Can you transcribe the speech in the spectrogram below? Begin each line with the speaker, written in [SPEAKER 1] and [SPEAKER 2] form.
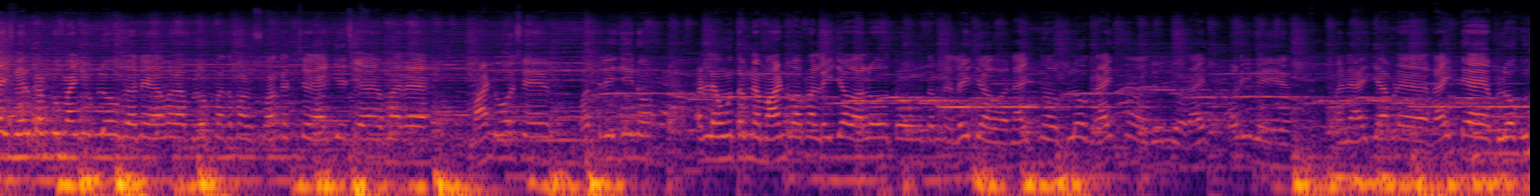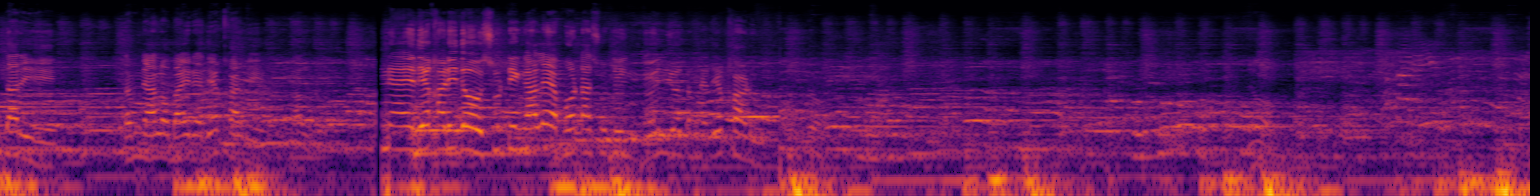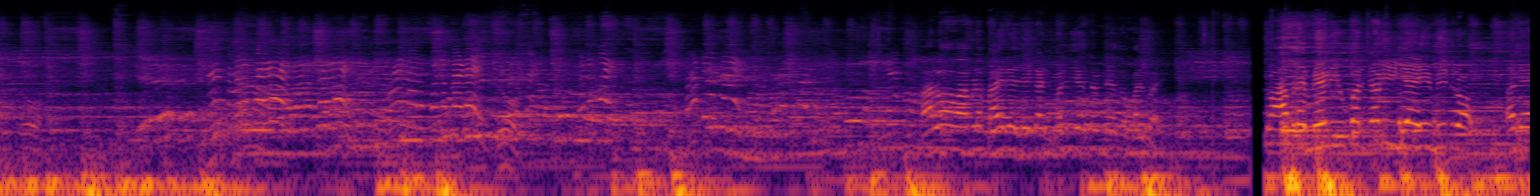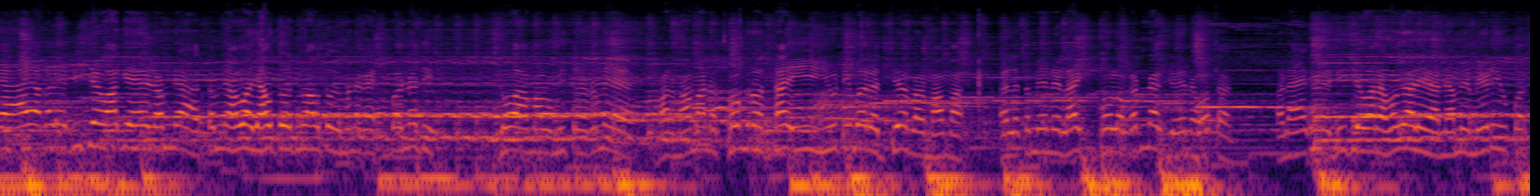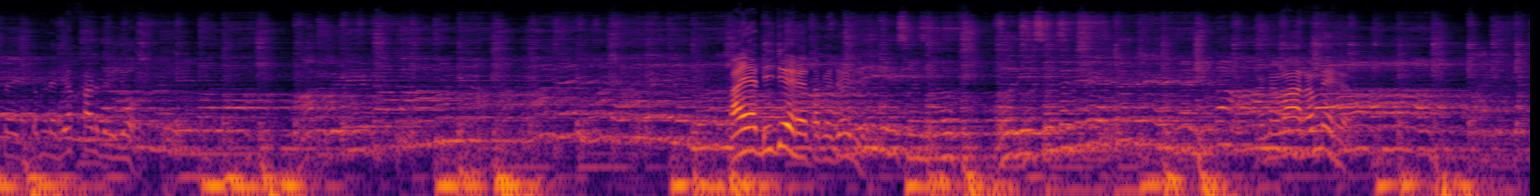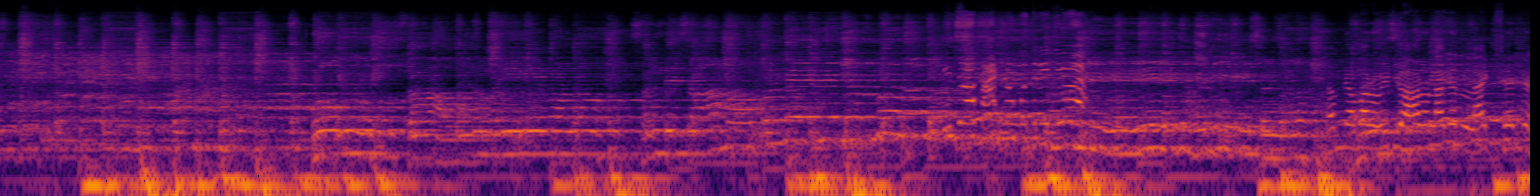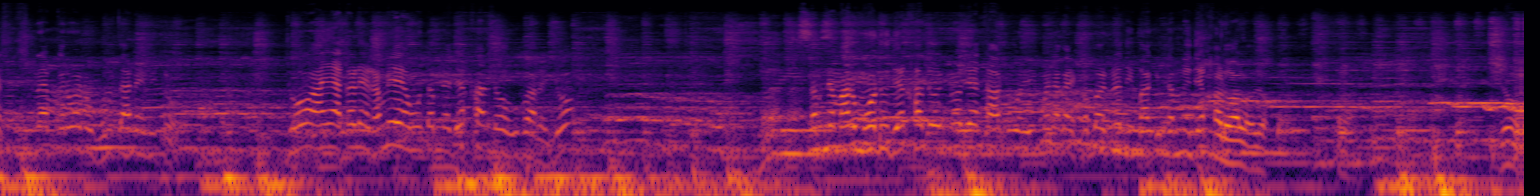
[SPEAKER 1] Guys welcome to my new blog અને અમારા બ્લોગમાં તમારું સ્વાગત છે. આજે છે અમારે માંડવો છે, ભત્રીજીનો. એટલે હું તમને માંડવામાં લઈ જાઉં હાલો તો હું તમને લઈ જાઉં અને આજનો બ્લોગ રાઈતનો જોઈ લો રાઈત પડી ગઈ અને આજે આપણે રાઈતે બ્લોગ ઉતારી તમને હાલો બાયરે દેખાડી. તમને અહીં દેખાડી દઉં. શૂટિંગ હાલે ફોટા શૂટિંગ જોઈ લો તમને દેખાડું. આપણે બહાર જ કાંઈ મળીએ તમને તો બાય બાય તો આપણે મેળી ઉપર ચડી ગયા એ મિત્રો. અને આયા આગળ ડીજે વાગે અમને તમને અવાજ આવતો જ ન આવતો હોય મને કાંઈ ખબર નથી. જો આ મારો મિત્ર રમે, મારા મામાનો છોકરો થાય એ યુટ્યુબર જ છે મારા મામા. એટલે તમે એને લાઈક ફોલો કરી નાખજો, એને હોતા અને આ આગળ ડીજે વાળા વગાડે અને અમે મેળી ઉપર છે તમને દેખાડ દેજો. આયા ડીજે હે તમે જોઈ લો. અને વા રમે હે તમને અમારો વીડિયો સારો લાગે તો લાઈક, શેર ને સબસ્ક્રાઈબ કરવાનું ભૂલતા નહીં મિત્રો. જો અહીંયા કડે રમે, હું તમને દેખાડ દઉં, ઊભા રહેજો. તમને મારું મોઢું દેખાતું હોય ન દેખાતું હોય મને કાંઈ ખબર નથી. બાકી તમને દેખાડો, હાલો જો.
